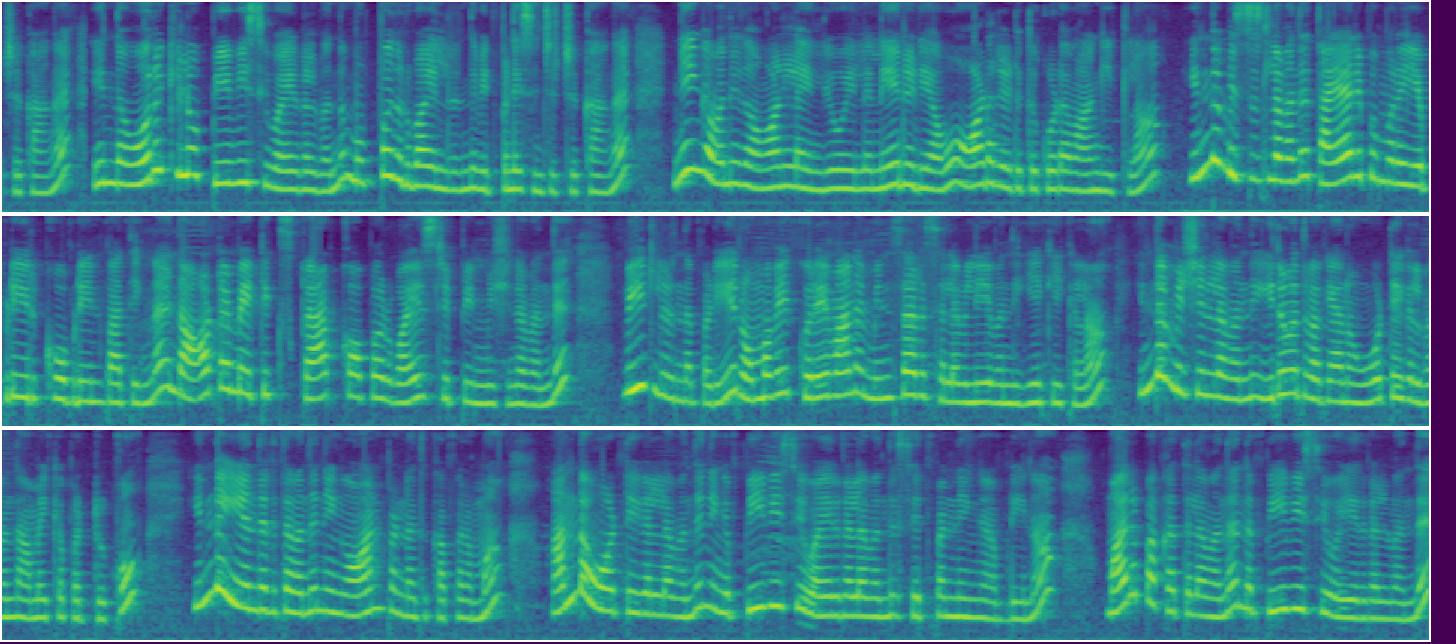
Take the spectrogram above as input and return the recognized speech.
செஞ்சுட்டு இருக்காங்க இந்த ஒரு கிலோ பிவிசி ஒயர்கள் வந்து முப்பது ரூபாயிலிருந்து விற்பனை செஞ்சுட்டு இருக்காங்க நீங்கள் வந்து இதை ஆன்லைன்லையோ இல்லை நேரடியாகவோ ஆர்டர் எடுத்து கூட வாங்கிக்கலாம். இந்த பிஸ்னஸில் வந்து தயாரிப்பு முறை எப்படி இருக்கும் அப்படின்னு பார்த்தீங்கன்னா இந்த automatic scrap copper wire stripping மிஷினை வந்து வீட்டில் இருந்தபடியே ரொம்பவே குறைவான மின்சார செலவிலேயே வந்து இயக்கிக்கலாம். இந்த மிஷினில் வந்து இருபது வகையான ஓட்டைகள் வந்து அமைக்கப்பட்டிருக்கும். இந்த இயந்திரத்தை வந்து நீங்கள் ஆன் பண்ணதுக்கப்புறமா அந்த ஓட்டைகளில் வந்து நீங்கள் பிவிசி ஒயர்களை வந்து செட் பண்ணீங்க அப்படின்னா மறுபக்கத்தில் வந்து அந்த பிவிசி ஒயர்கள் வந்து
